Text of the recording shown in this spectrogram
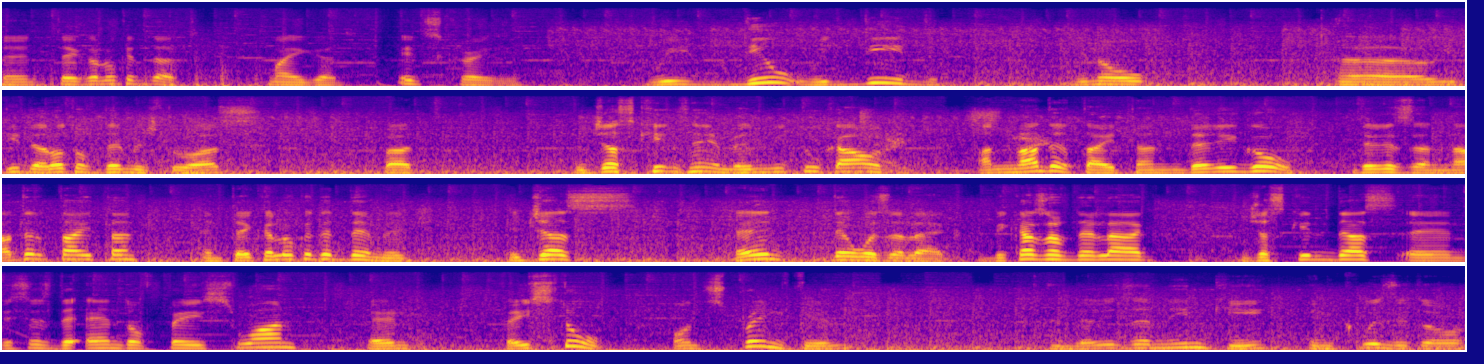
And take a look at that, my god, it's crazy. We do, we did, you know, uh, we did a lot of damage to us but we just killed him and we took out another titan, there you go, there is another titan and take a look at the damage, it just and there was a lag. Because of the lag, just killed us and this is the end of phase 1 and phase 2 on Springfield. And there is an Inky, Inquisitor,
